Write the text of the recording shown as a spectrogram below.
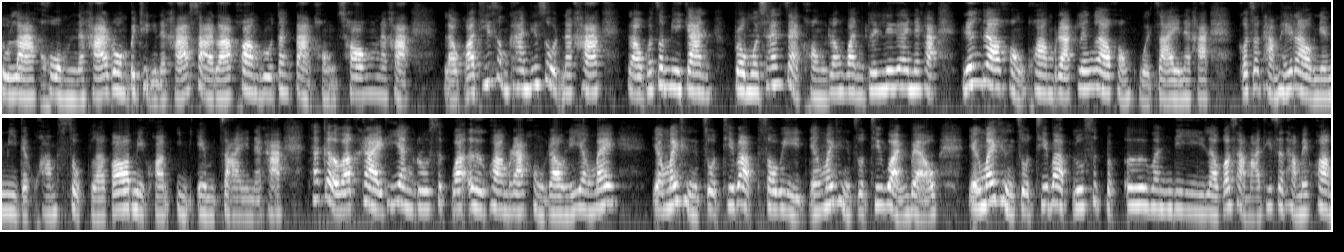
ตุลาคมนะคะ รวมไปถึงนะคะ สาระความรู้ต่างๆของช่องนะคะ แล้วก็ที่สำคัญที่สุดนะคะ เราก็จะมีการโปรโมชั่นแจกของรางวัลเรื่อยๆนะคะ เรื่องราวของความรักเรื่องราวของหัวใจนะคะ ก็จะทำให้เราเนี่ยมีแต่ความสุขแล้วก็มีความอิ่มเอมใจนะคะ ถ้าเกิดว่าใครที่ยังรู้สึกว่าเออความรักของเรานี้ยังไม่ยังไม่ถึงจุดที่แบบสวีทยังไม่ถึงจุดที่หวานแหววยังไม่ถึงจุดที่แบบรู้สึกแบบเออมันดี เราก็สามารถที่จะทำให้ความ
